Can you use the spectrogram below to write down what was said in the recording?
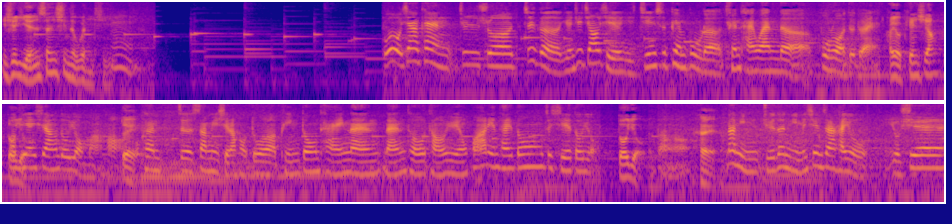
一些延伸性的问题。嗯。我现在看，就是说这个远距教学已经是遍布了全台湾的部落，对不对？还有偏乡都有，哦、偏乡都有嘛，哈。对。我看这上面写了好多啊，屏东、台南、南投、桃园、花莲、台东这些都有，都有。很棒哦。嘿。那你觉得你们现在还有有些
